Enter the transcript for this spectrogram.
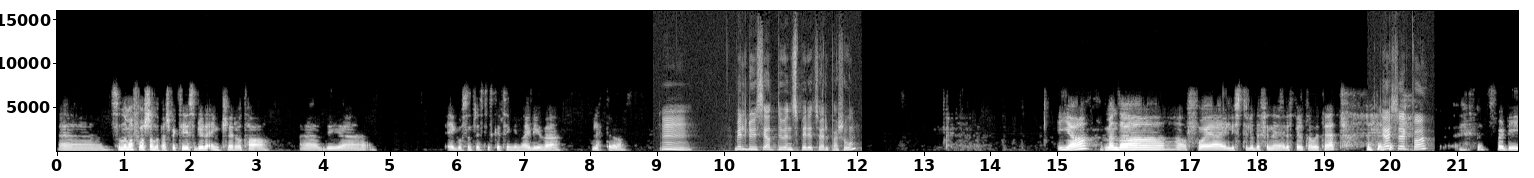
Uh, så når man får sånne perspektiv, så blir det enklere å ta uh, de egosentristiske tingene i livet lettere, da. Mm. Vil du si at du er en spirituell person? Ja, men da får jeg lyst til å definere spiritualitet. Ja, kjør på. Fordi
